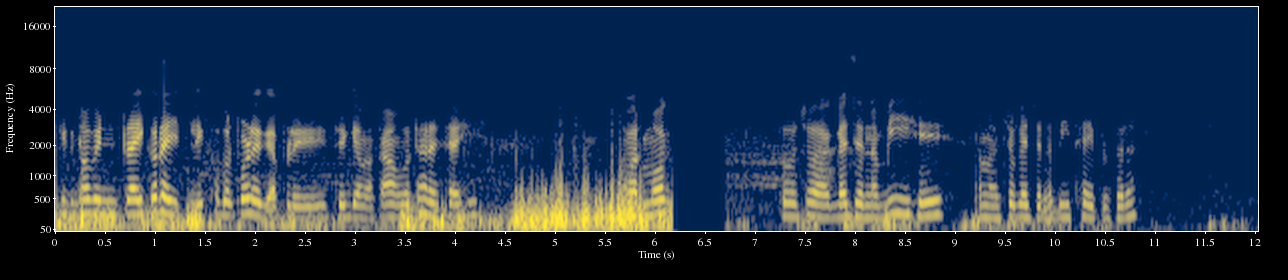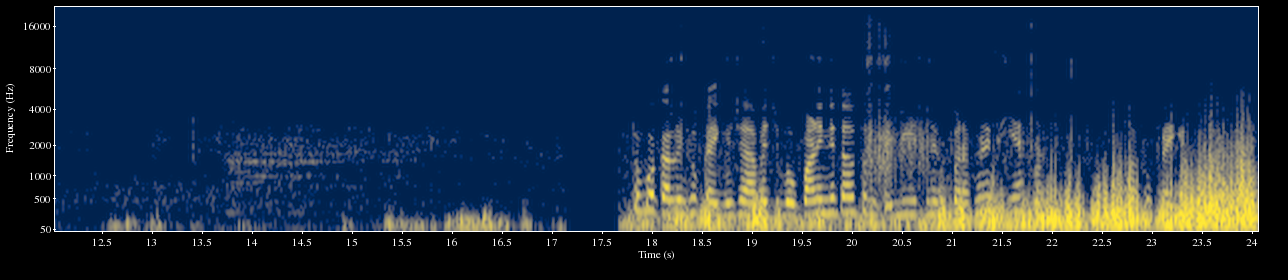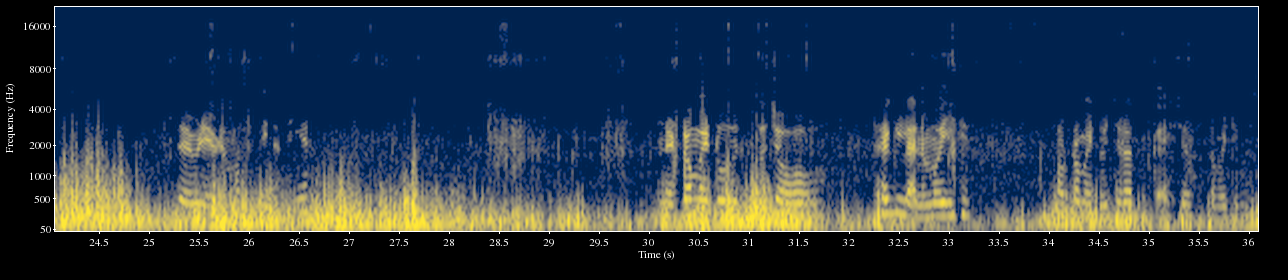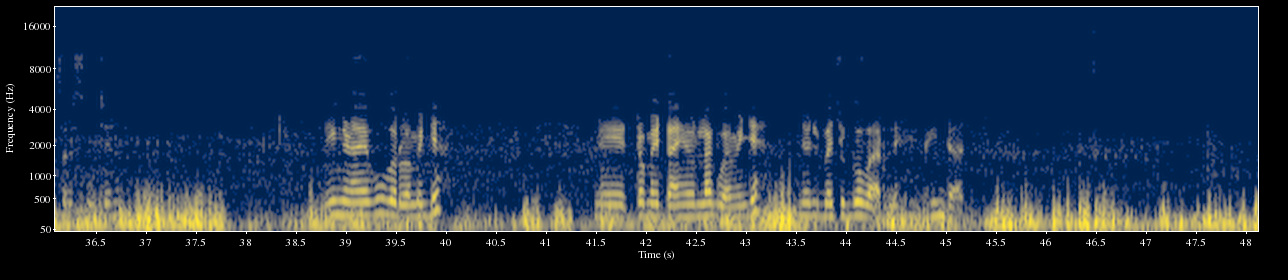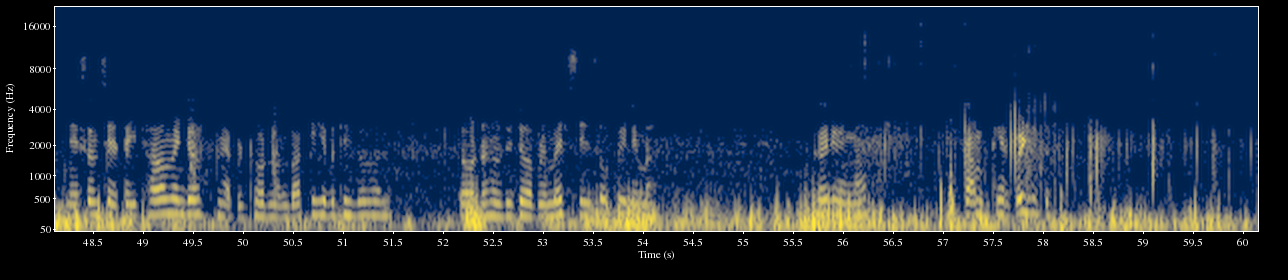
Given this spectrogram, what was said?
કંઈક નવીન ટ્રાય કરાય એટલી ખબર પડે કે આપણી જગ્યામાં કામ વધારે થાય और मग तो जो आ गाजर ना बी है તમે જો ગાજર બી થાય પણ ખરા. તો બકાલું સુકાઈ ગયું છે. આ બાજુ બહુ પાણી નથી આવતું ને તે બીટ ને ઉપર ઘણી થયા પણ સુકાઈ ગયું. એવડે એવડે મસ્તી નથી અને ટમેટું તો જો ઢગલા ને મળી છે ટમેટું જ રત કહે છે ટમેટીમાં સરસ મજાનું. રીંગણા એ ઉવરવા માંડ્યા ને ટમેટા એ લાગવા માંડ્યા ને ઓલી બાજુ ગવાર ને ભીંડા ને. સનસેટ અહીં થવા માંડ્યો ને આપણે ઢોરનું બાકી છે બધી કરવાનું. તો સુધી જો આપણે મરસી સોંપીને એમાં કર્યું એમાં. કામ ઘેર પડ્યું બધું.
